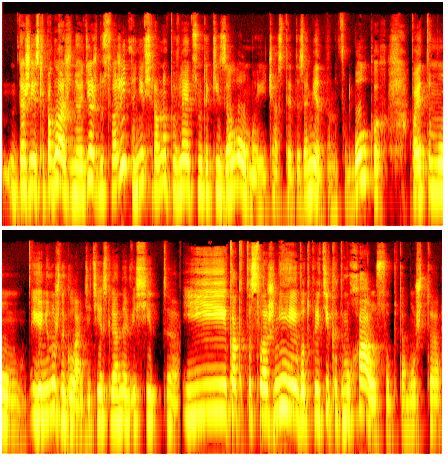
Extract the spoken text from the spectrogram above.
даже если поглаженную одежду сложить, на ней все равно появляются ну, такие заломы, и часто это заметно на футболках, поэтому ее не нужно гладить, если она висит. И как-то сложнее вот прийти к этому хаосу, потому что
